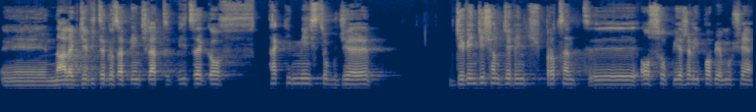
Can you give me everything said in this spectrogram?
Yy, No ale gdzie widzę go za pięć lat? Widzę go w takim miejscu, gdzie 99% yy, osób, jeżeli powie mu się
